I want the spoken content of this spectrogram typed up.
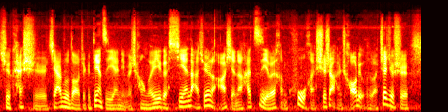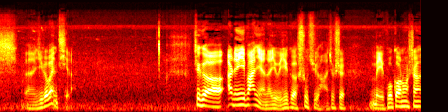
去开始加入到这个电子烟里面，成为一个吸烟大军了，而且呢，还自以为很酷、很时尚、很潮流，对吧？这就是，嗯，一个问题了。这个二零一八年呢，有一个数据哈，就是美国高中生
